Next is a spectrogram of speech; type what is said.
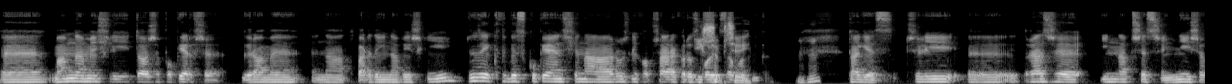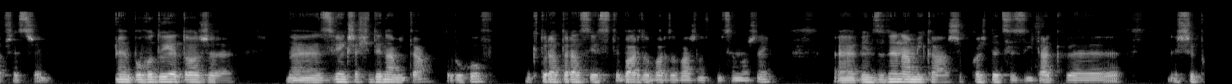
E, mam na myśli to, że po pierwsze gramy na twardej nawierzchni, jakby skupiając się na różnych obszarach rozwoju zawodnika. Mhm. Tak jest, czyli y, raz, że inna przestrzeń, mniejsza przestrzeń y, powoduje to, że zwiększa się dynamika ruchów, która teraz jest bardzo, bardzo ważna w piłce nożnej. Więc dynamika, szybkość decyzji, tak, szyb,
